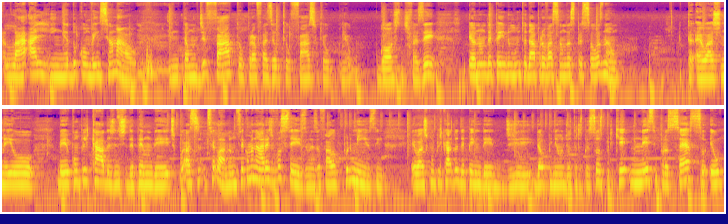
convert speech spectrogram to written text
lá a linha do convencional. Uhum. Então, de fato, para fazer o que eu faço, o que eu, eu gosto de fazer, eu não dependo muito da aprovação das pessoas, não. Então, eu acho meio, meio complicado a gente depender, tipo, assim, sei lá, não sei como é na área de vocês, mas eu falo por mim, assim. Eu acho complicado depender de, da opinião de outras pessoas, porque nesse processo eu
